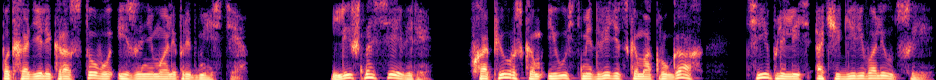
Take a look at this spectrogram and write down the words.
подходили к Ростову и занимали предместье. Лишь на севере, в Хоперском и Усть-Медведецком округах теплились очаги революции,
